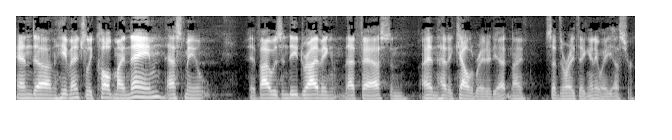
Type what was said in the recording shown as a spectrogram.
and um, he eventually called my name, asked me if I was indeed driving that fast, and I hadn't had it calibrated yet, and I said the right thing anyway, yes, sir.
